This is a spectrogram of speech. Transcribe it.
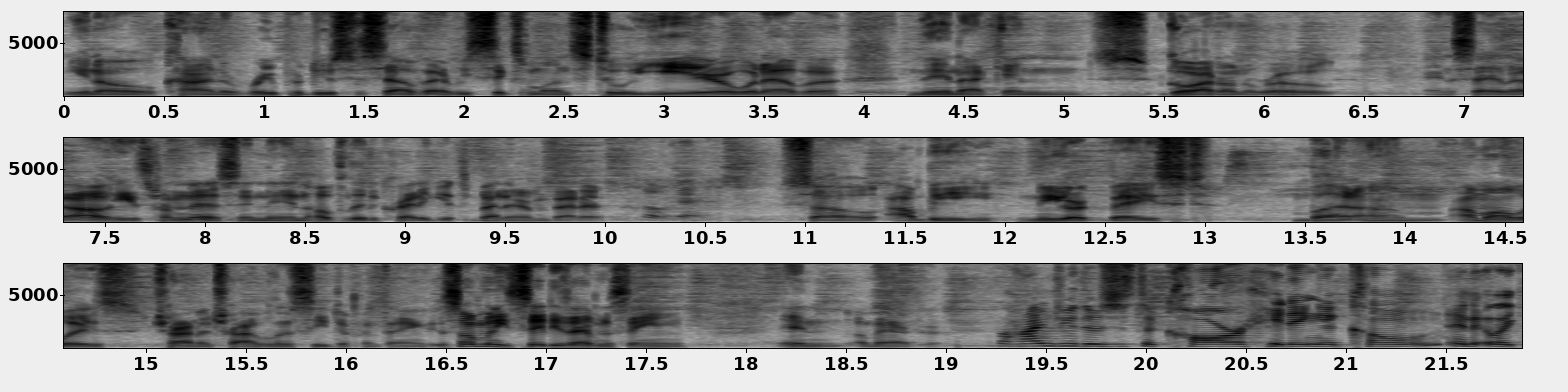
you know, kind of reproduce itself every six months to a year or whatever, then I can go out on the road and say like, oh, he's from this, and then hopefully the credit gets better and better. Okay. So I'll be New York based, but um, I'm always trying to travel and see different things. There's so many cities I haven't seen in America. Behind you, there's just a car hitting a cone, and it, like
